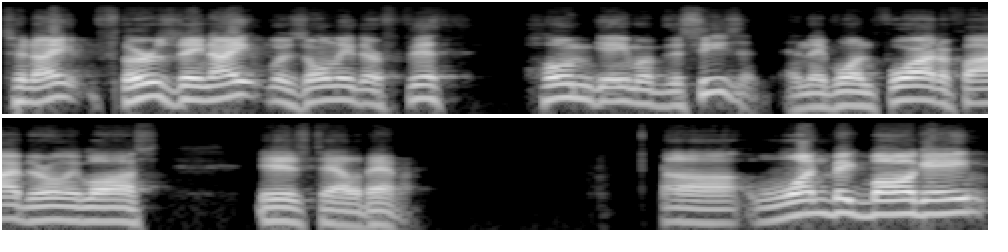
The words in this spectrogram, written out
Tonight, Thursday night, was only their fifth home game of the season, and they've won four out of five. Their only loss is to Alabama. Uh, one big ball game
